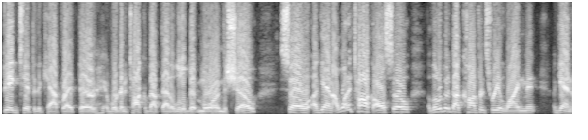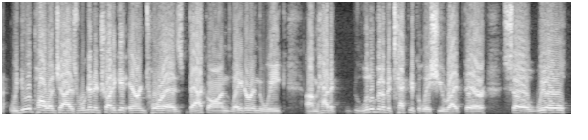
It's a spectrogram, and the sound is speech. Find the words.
big tip of the cap right there. And we're going to talk about that a little bit more in the show. So, again, I want to talk also a little bit about conference realignment. Again, we do apologize. We're going to try to get Aaron Torres back on later in the week. Um, had a little bit of a technical issue right there. So, we'll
